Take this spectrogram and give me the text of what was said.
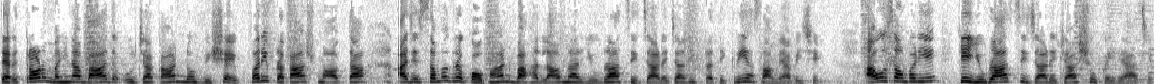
ત્યારે ત્રણ મહિના બાદ ઉર્જાકાંડનો વિષય ફરી પ્રકાશમાં આવતા આજે સમગ્ર કૌભાંડ બહાર લાવનાર યુવરાજસિંહ જાડેજાની પ્રતિક્રિયા સામે આવી છે. આવો સાંભળીએ કે યુવરાજસિંહ જાડેજા શું કહી રહ્યા છે.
